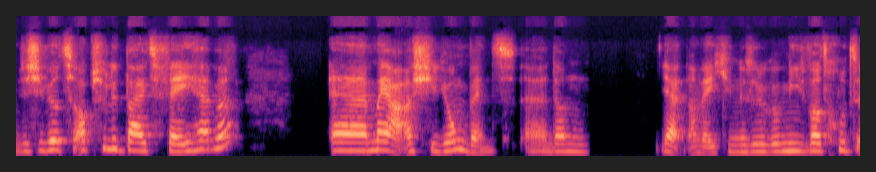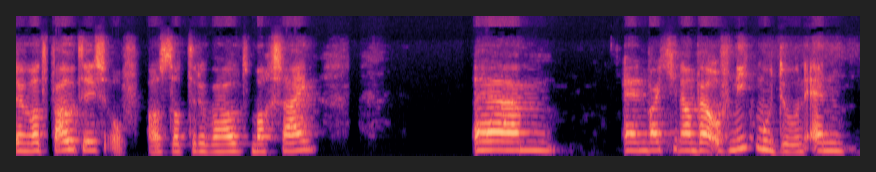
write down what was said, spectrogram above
dus je wilt ze absoluut bij het vee hebben. Uh, maar ja, als je jong bent, uh, dan, ja, dan weet je natuurlijk ook niet wat goed en wat fout is. Of als dat er überhaupt mag zijn. Um, en wat je dan wel of niet moet doen. En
